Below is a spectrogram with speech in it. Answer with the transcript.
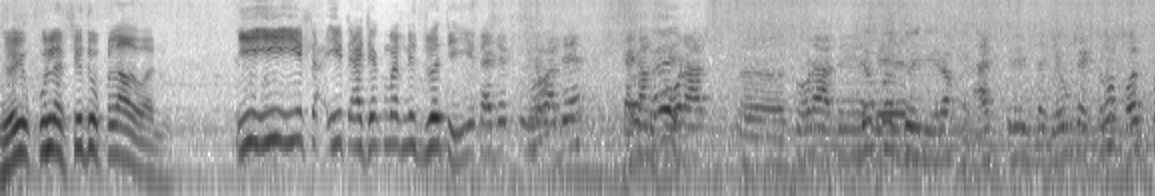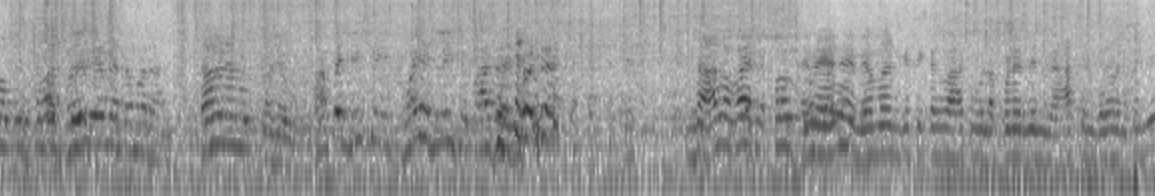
જોયું? કુલર સીધું પલાવવાનું ઈ ઈ ઈ ઈ જ નથી જોતી ઈ ટાઢેક તું લેવા દે. કાંઈક આમ સોડા સોડા છે આઈસ્ક્રીમ છે કે એવું કંઈક. કરો પગ તો પછી તમારે ત્રણે મુક્ત લેવું. હાલો ભાઈ. અમે એને મહેમાન ગતિ કરવા હાટું ઓલા પુણે આસન ગ્રહણ કરીએ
